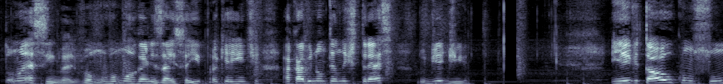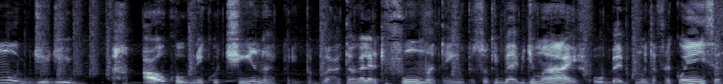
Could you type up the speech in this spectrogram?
Então não é assim, velho. Vamos, vamos organizar isso aí para que a gente acabe não tendo estresse no dia a dia. E evitar o consumo de, de álcool, nicotina. Tem uma galera que fuma, tem pessoa que bebe demais, ou bebe com muita frequência.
